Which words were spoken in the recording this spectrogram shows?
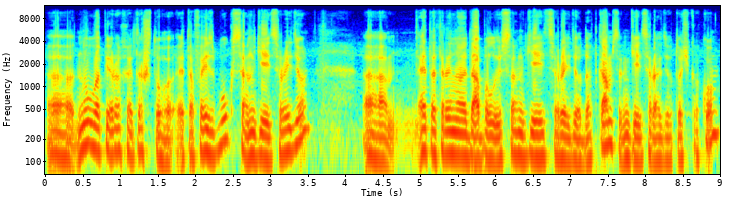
Э, ну, во-первых, это что? Это Facebook, SunGates Radio. Э, это тройное W, sungatesradio.com, sungatesradio.com.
